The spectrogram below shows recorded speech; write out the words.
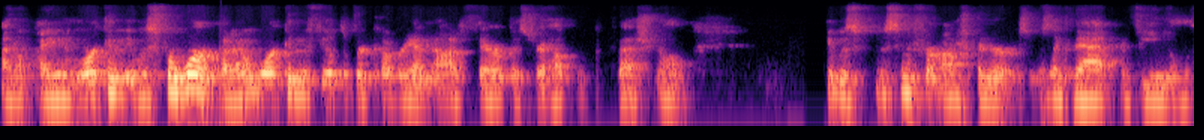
I don't I didn't work in it was for work, but I don't work in the field of recovery. I'm not a therapist or a health professional. It was listening for entrepreneurs. It was like that venal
